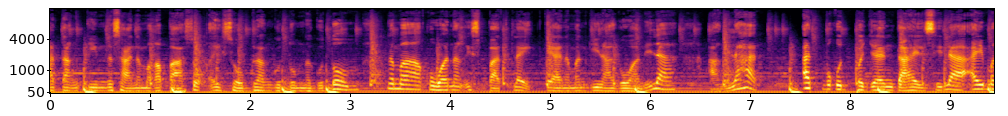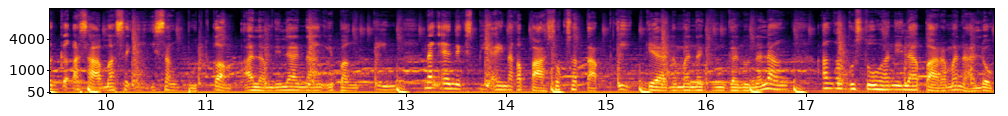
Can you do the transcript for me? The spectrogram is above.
At ang team na sana makapasok ay sobrang gutom na gutom na makakuha ng spotlight. Kaya naman ginagawa nila ang lahat. At bukod pa dyan dahil sila ay magkakasama sa iisang bootcamp, alam nila na ang ibang team ng NXP ay nakapasok sa top 8 kaya naman naging ganun na lang ang kagustuhan nila para manalo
